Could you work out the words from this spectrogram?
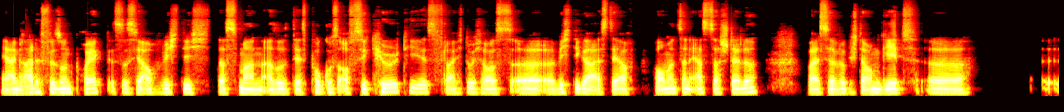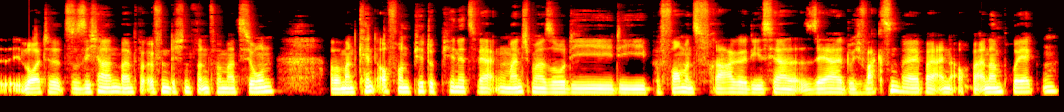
Ja, gerade für so ein Projekt ist es ja auch wichtig, dass man, also der Fokus auf Security ist vielleicht durchaus äh, wichtiger als der auf Performance an erster Stelle, weil es ja wirklich darum geht, äh, Leute zu sichern beim Veröffentlichen von Informationen. Aber man kennt auch von Peer-to-Peer-Netzwerken manchmal so die, die Performance-Frage, die ist ja sehr durchwachsen bei, bei ein, auch bei anderen Projekten.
